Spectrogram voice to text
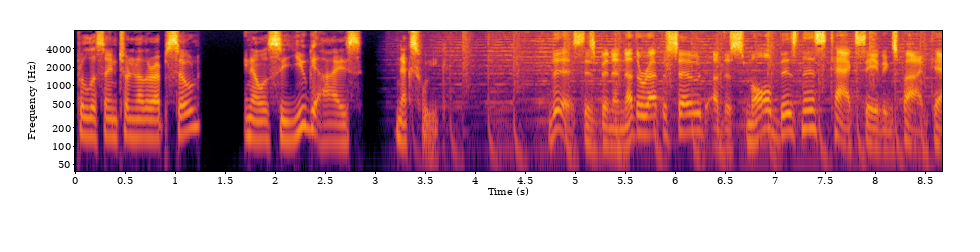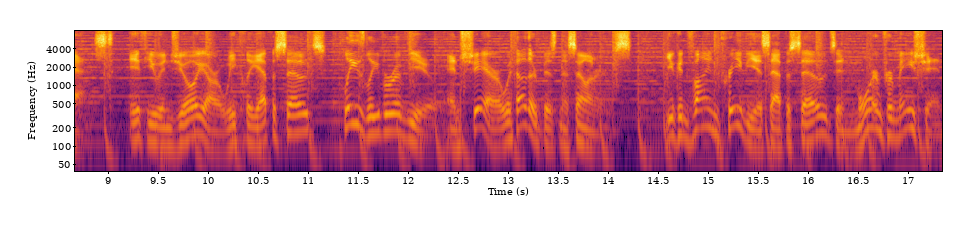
for listening to another episode, and I will see you guys next week. This has been another episode of the Small Business Tax Savings Podcast. If you enjoy our weekly episodes, please leave a review and share with other business owners. You can find previous episodes and more information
